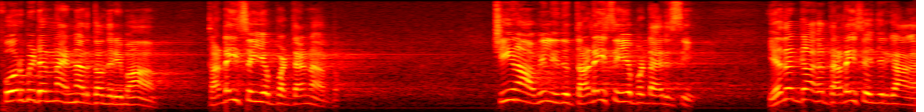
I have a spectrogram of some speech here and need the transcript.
ஃபோர்பிடன்னா என்ன அர்த்தம் தெரியுமா? தடை செய்யப்பட்டன்னு அர்த்தம். சீனாவில் இது தடை செய்யப்பட்ட அரிசி. எதற்காக தடை செஞ்சிருக்காங்க?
